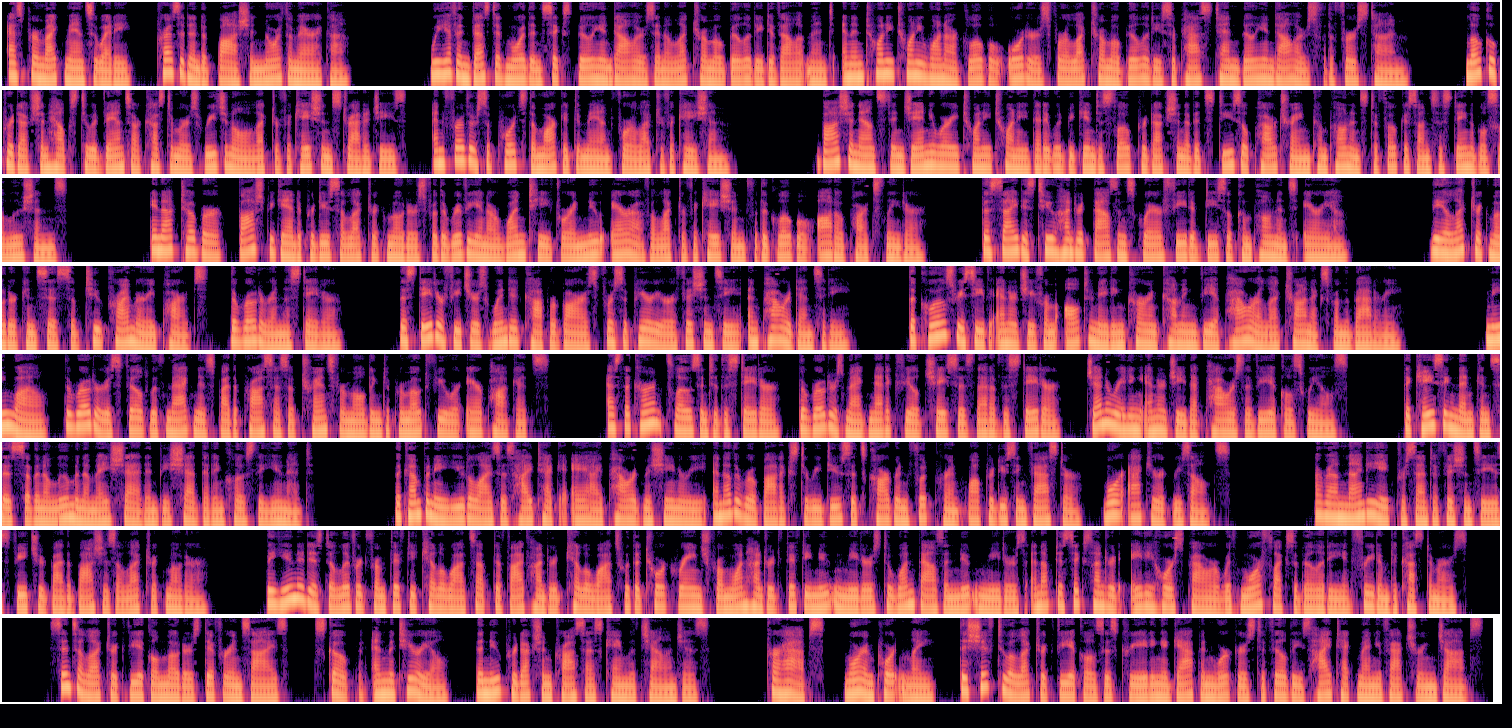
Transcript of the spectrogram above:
as per Mike Mansuetti, president of Bosch in North America. We have invested more than $6 billion in electromobility development, and in 2021, our global orders for electromobility surpassed $10 billion for the first time. Local production helps to advance our customers' regional electrification strategies and further supports the market demand for electrification. Bosch announced in January 2020 that it would begin to slow production of its diesel powertrain components to focus on sustainable solutions. In October, Bosch began to produce electric motors for the Rivian R1T for a new era of electrification for the global auto parts leader. The site is 200,000 square feet of diesel components area. The electric motor consists of two primary parts the rotor and the stator. The stator features winded copper bars for superior efficiency and power density. The coils receive energy from alternating current coming via power electronics from the battery. Meanwhile, the rotor is filled with magnets by the process of transfer molding to promote fewer air pockets. As the current flows into the stator, the rotor's magnetic field chases that of the stator, generating energy that powers the vehicle's wheels. The casing then consists of an aluminum A shield and B shield that enclose the unit. The company utilizes high tech AI powered machinery and other robotics to reduce its carbon footprint while producing faster, more accurate results. Around 98% efficiency is featured by the Bosch's electric motor. The unit is delivered from 50 kilowatts up to 500 kilowatts with a torque range from 150 newton meters to 1000 newton meters and up to 680 horsepower with more flexibility and freedom to customers. Since electric vehicle motors differ in size, scope, and material, the new production process came with challenges. Perhaps, more importantly, the shift to electric vehicles is creating a gap in workers to fill these high tech manufacturing jobs.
